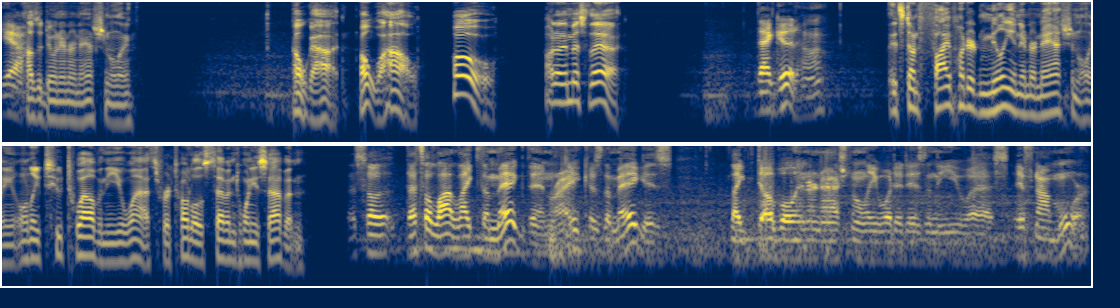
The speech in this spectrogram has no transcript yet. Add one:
Yeah. how's it doing internationally? Oh God! Oh wow! Oh, how did I miss that? that good, huh? It's done 500 million internationally, only 212 in the US for a total of 727. That's a that's a lot like the Meg then, right? Because the Meg is like double internationally what it is in the U.S., if not more.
